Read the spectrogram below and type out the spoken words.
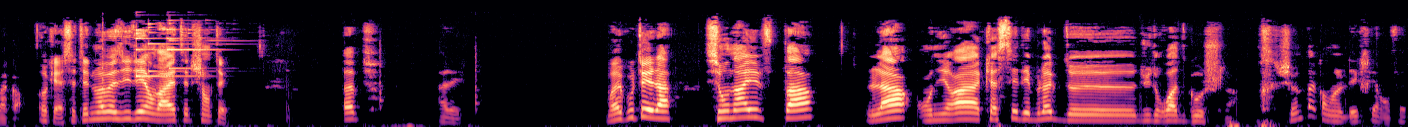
D'accord. Ok, c'était une mauvaise idée, on va arrêter de chanter. Hop. Allez. Bon écoutez là, si on n'arrive pas, là, on ira casser les blocs de du droit de gauche là. Je sais même pas comment le décrire en fait.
